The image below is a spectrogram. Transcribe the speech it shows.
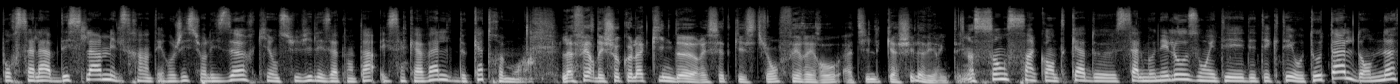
pour Salah Abdeslam. Il sera interrogé sur les heures qui ont suivi les attentats et sa cavale de 4 mois. L'affaire des chocolats Kinder et cette question, Ferrero a-t-il caché la vérité? 150 cas de salmonellose ont été détectés au total dans 9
